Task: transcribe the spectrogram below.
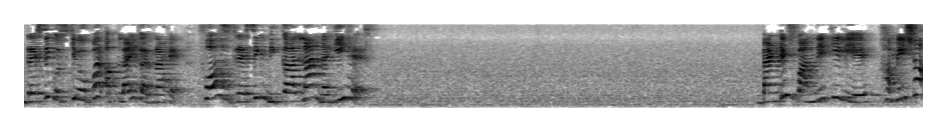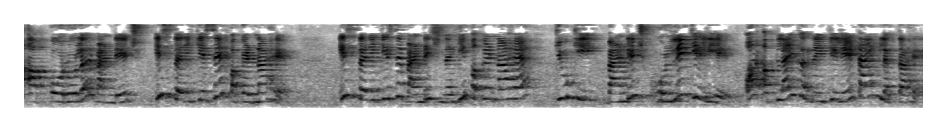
ड्रेसिंग उसके ऊपर अप्लाई करना है। फ़र्स्ट ड्रेसिंग निकालना नहीं है। बैंडेज बांधने के लिए हमेशा आपको रोलर बैंडेज इस तरीके से पकड़ना है। इस तरीके से बैंडेज नहीं पकड़ना है, क्योंकि बैंडेज खोलने के लिए और अप्लाई करने के लिए टाइम लगता है।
